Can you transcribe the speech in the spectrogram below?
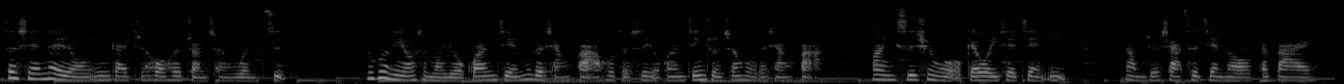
这些内容应该之后会转成文字。如果你有什么有关节目的想法，或者是有关精准生活的想法，欢迎私信我，给我一些建议。那我们就下次见喽，拜拜。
